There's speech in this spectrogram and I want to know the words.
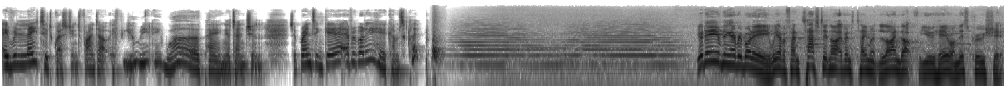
a related question to find out if you really were paying attention. So, brains in gear, everybody, here comes a clip. Good evening, everybody. We have a fantastic night of entertainment lined up for you here on this cruise ship.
